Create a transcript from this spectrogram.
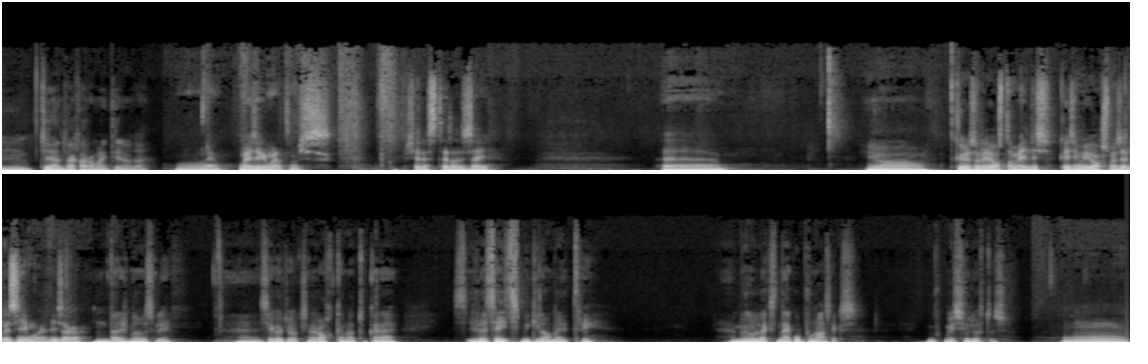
Mm. see ei olnud väga romantiline osa. mm,. jah, ma isegi ei mäleta, mis sellest edasi sai äh,. jaa, kuidas sulle joosta meeldis, käisime jooksma selle Siimu ja Liisaga. päris mõnus oli. seekord jooksime rohkem natukene, üle seitsme kilomeetri. minul läks nägu punaseks. Mis sul juhtus? mm,.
